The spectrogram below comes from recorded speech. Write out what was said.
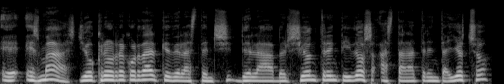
Eh, es más, yo creo recordar que de la, de la versión 32 hasta la 38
